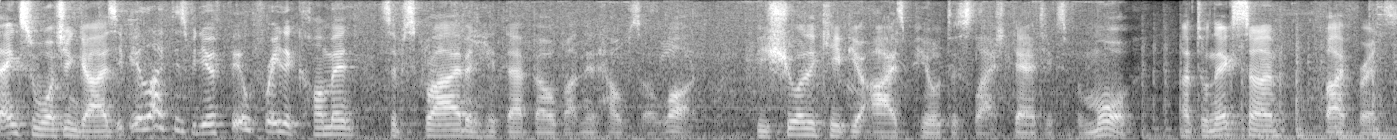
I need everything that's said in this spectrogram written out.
Thanks for watching guys. If you like this video, feel free to comment, subscribe, and hit that bell button. It helps a lot. Be sure to keep your eyes peeled to Slash Dantics for more. Until next time, bye friends.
